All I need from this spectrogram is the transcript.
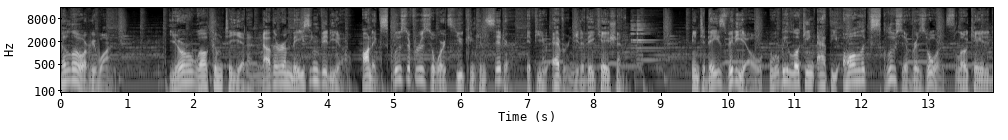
Hello everyone. You're welcome to yet another amazing video on exclusive resorts you can consider if you ever need a vacation. In today's video, we'll be looking at the all-exclusive resorts located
